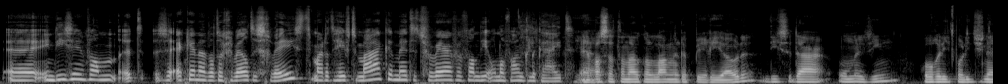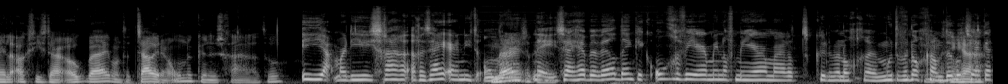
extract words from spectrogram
Eh, in die zin van, het, ze erkennen dat er geweld is geweest... maar dat heeft te maken met het verwerven van die onafhankelijkheid. En was dat dan ook een langere periode die ze daaronder zien? Horen die politionele acties daar ook bij? Want dat zou je daaronder kunnen scharen, toch? Ja, maar die scharen zij er niet onder. Nee? Nee, zij hebben wel denk ik ongeveer min of meer, maar dat kunnen we nog, eh, moeten we nog gaan Ja. dubbelchecken.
